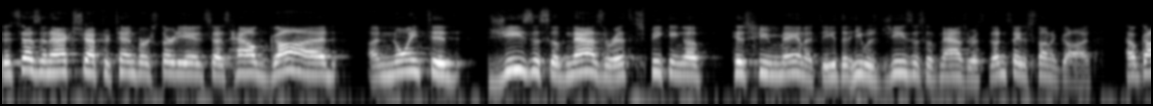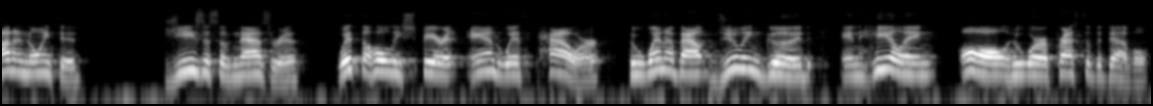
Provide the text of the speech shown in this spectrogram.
It says in Acts chapter 10, verse 38, it says, How God anointed Jesus of Nazareth, speaking of his humanity, that he was Jesus of Nazareth. It doesn't say the Son of God. How God anointed Jesus of Nazareth with the Holy Spirit and with power, who went about doing good and healing all who were oppressed of the devil,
